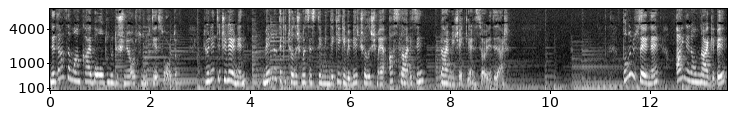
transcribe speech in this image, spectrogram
Neden zaman kaybı olduğunu düşünüyorsunuz diye sordum yöneticilerinin Menlo'daki çalışma sistemindeki gibi bir çalışmaya asla izin vermeyeceklerini söylediler. Bunun üzerine aynen onlar gibi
